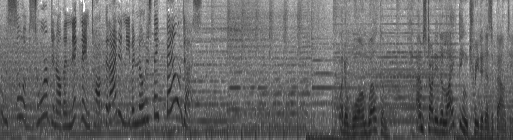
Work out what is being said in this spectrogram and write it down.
I was so absorbed in all the nickname talk that I didn't even notice they found us. What a warm welcome. I'm starting to like being treated as a bounty.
